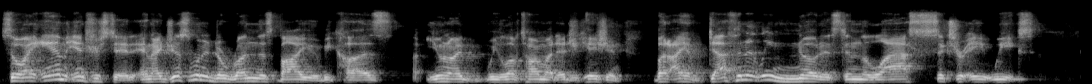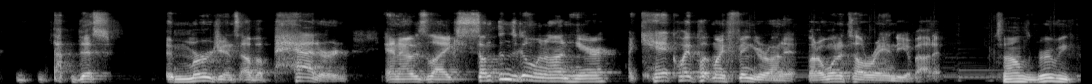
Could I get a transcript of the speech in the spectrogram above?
So I am interested, and I just wanted to run this by you because you and I, we love talking about education, but I have definitely noticed in the last six or eight weeks this emergence of a pattern. And I was like, something's going on here. I can't quite put my finger on it, but I want to tell Randy about it. Sounds groovy.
